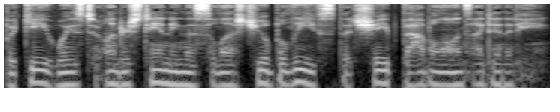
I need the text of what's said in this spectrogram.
but gateways to understanding the celestial beliefs that shaped Babylon's identity.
